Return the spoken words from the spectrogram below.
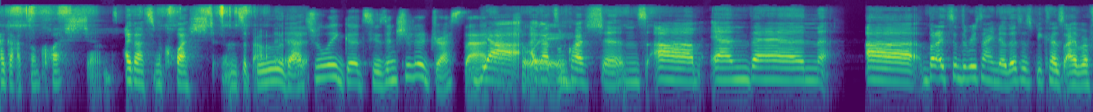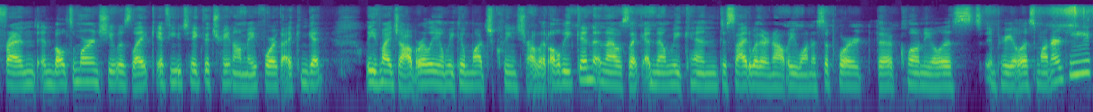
I got some questions. I got some questions about Ooh, it. that's really good. Susan should address that. yeah, actually. I got some questions. Um, and then uh, but I said the reason I know this is because I have a friend in Baltimore, and she was like, "If you take the train on May fourth, I can get leave my job early, and we can watch Queen Charlotte all weekend." And I was like, "And then we can decide whether or not we want to support the colonialist imperialist monarchy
